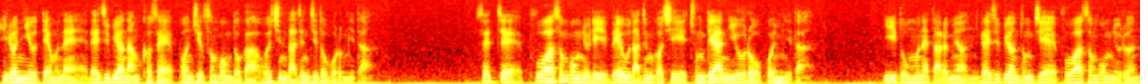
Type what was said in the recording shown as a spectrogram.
이런 이유 때문에 레즈비언 암컷의 번식 성공도가 훨씬 낮은지도 모릅니다. 셋째, 부화 성공률이 매우 낮은 것이 중대한 이유로 보입니다. 이 논문에 따르면 레즈비언 둥지의 부화 성공률은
